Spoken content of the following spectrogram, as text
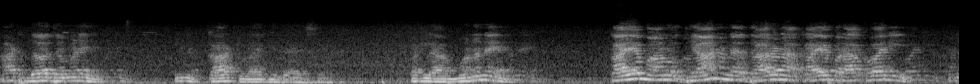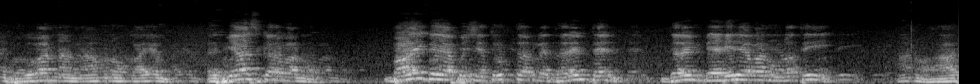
આઠ દસ જમણે એને કાટ લાગી જાય છે. એટલે આ મનને કાયમ આનું ધ્યાન અને ધારણા કાયમ રાખવાની અને ભગવાનના નામનો કાયમ અભ્યાસ કરવાનો. બાળી ગયા પછી તૃપ્ત એટલે ધરેન થઈને, ધરેન બેહી રહેવાનું નથી. આનો હાર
